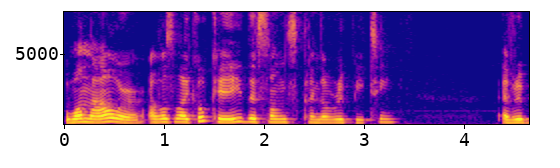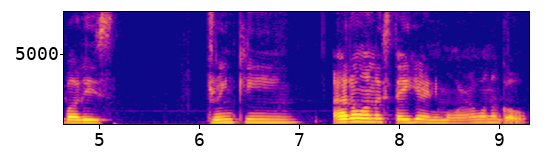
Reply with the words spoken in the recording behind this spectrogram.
one hour, I was like, okay, the song's kind of repeating. everybody's drinking. I don't want to stay here anymore. I want to go.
